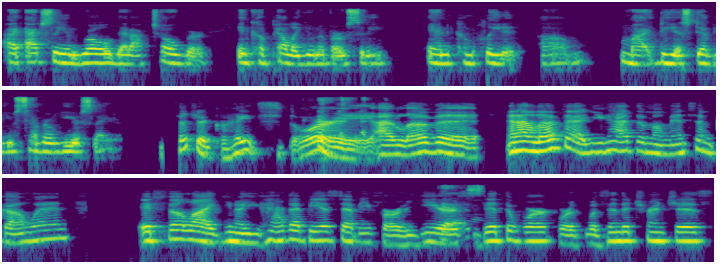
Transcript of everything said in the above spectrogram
I actually enrolled that October in Capella University and completed um, my DSW several years later. Such a great story. I love it. And I love that you had the momentum going. It felt like, you know, you had that BSW for years, yes. did the work, were, was in the trenches,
